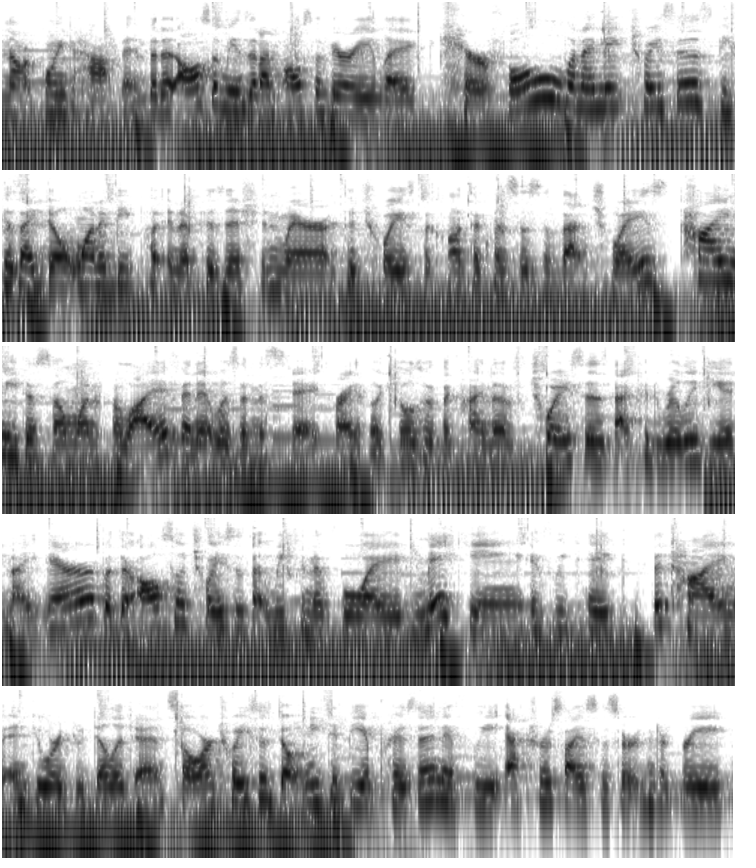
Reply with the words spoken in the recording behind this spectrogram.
Not going to happen. But it also means that I'm also very like careful when I make choices because I don't want to be put in a position where the choice, the consequences of that choice tie me to someone for life and it was a mistake, right? Like those are the kind of choices that could really be a nightmare, but they're also choices that we can avoid making if we take the time and do our due diligence. So our choices don't need to be a prison if we exercise a certain degree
